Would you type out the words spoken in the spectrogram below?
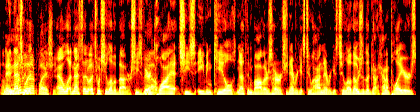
I mean, and that's really what not flashy. And that's that's what you love about her. She's very yeah. quiet. She's even keel. Nothing bothers her. She never gets too high, never gets too low. Those are the kind of players,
